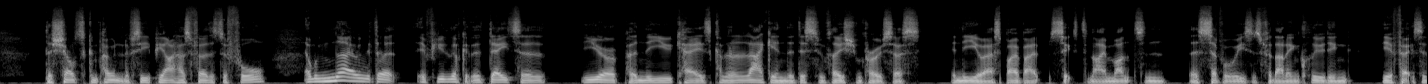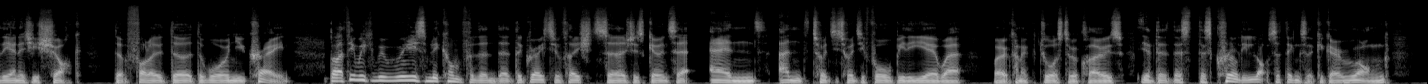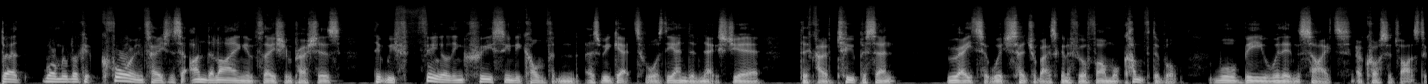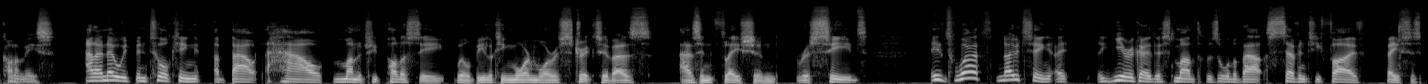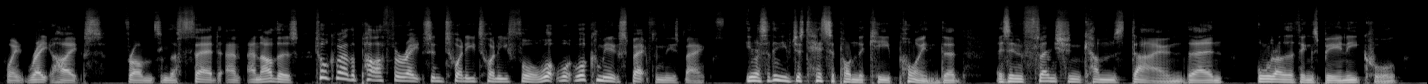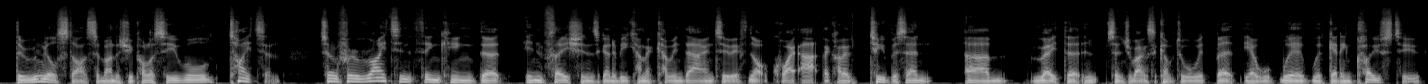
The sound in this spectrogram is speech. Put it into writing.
the shelter component of CPI has further to fall, and we know that if you look at the data, Europe and the UK is kind of lagging the disinflation process in the US by about six to nine months, and there's several reasons for that, including the effects of the energy shock that followed the, the war in Ukraine. But I think we can be reasonably confident that the great inflation surge is going to end, and 2024 will be the year where where it kind of draws to a close. Yeah, there's there's clearly lots of things that could go wrong, but when we look at core inflation, so underlying inflation pressures, I think we feel increasingly confident as we get towards the end of next year. The kind of two percent rate at which central banks are going to feel far more comfortable will be within sight across advanced economies. And I know we've been talking about how monetary policy will be looking more and more restrictive as as inflation recedes. It's worth noting a, a year ago this month was all about 75 basis point rate hikes from from the Fed and, and others. Talk about the path for rates in 2024. What, what what can we expect from these banks? Yes, I think you've just hit upon the key point that as inflation comes down, then all other things being equal, the real stance of monetary policy will tighten. So if we're right in thinking that inflation is going to be kind of coming down to, if not quite at the kind of two percent um, rate that central banks are comfortable with, but yeah, we're we're getting close to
